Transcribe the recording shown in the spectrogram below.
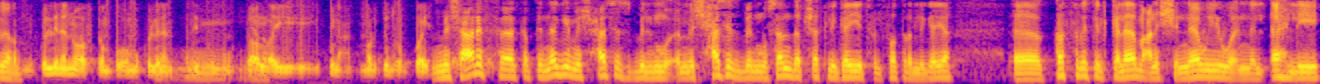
يا رب. ان كلنا نقف جنبهم وكلنا نساندهم وإن شاء الله يكون مردودهم كويس. مش عارف آه، كابتن ناجي مش حاسس بالم... مش حاسس بالمساندة بشكل جيد في الفترة اللي جاية؟ آه، كثرة الكلام عن الشناوي وإن الأهلي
